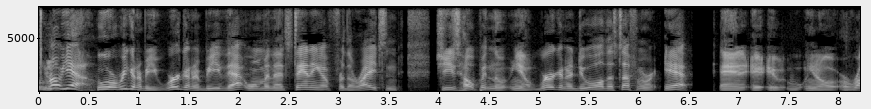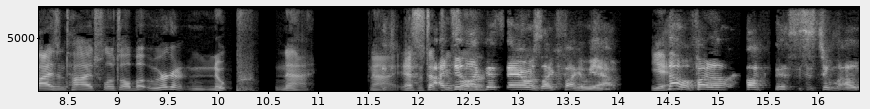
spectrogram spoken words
Mhm. Oh yeah, who are we gonna be? We're gonna be that woman that's standing up for the rights, and she's helping the you know we're gonna do all this stuff, and we're yeah, and it, it you know a rising tide floats all boats. We're gonna nope, nah, nah. That's a step too I did far. like that Sara was like, fucking we out. Yeah, No, we'll find out like, fuck this. This is too much.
